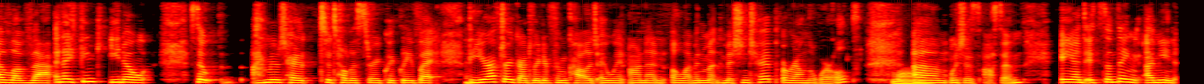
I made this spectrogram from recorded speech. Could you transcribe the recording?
I love that. And I think, you know, so I'm going to try to tell this story quickly, but the year after I graduated from college, I went on an 11 month mission trip around the world, wow. um, which is awesome. And it's something, I mean,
